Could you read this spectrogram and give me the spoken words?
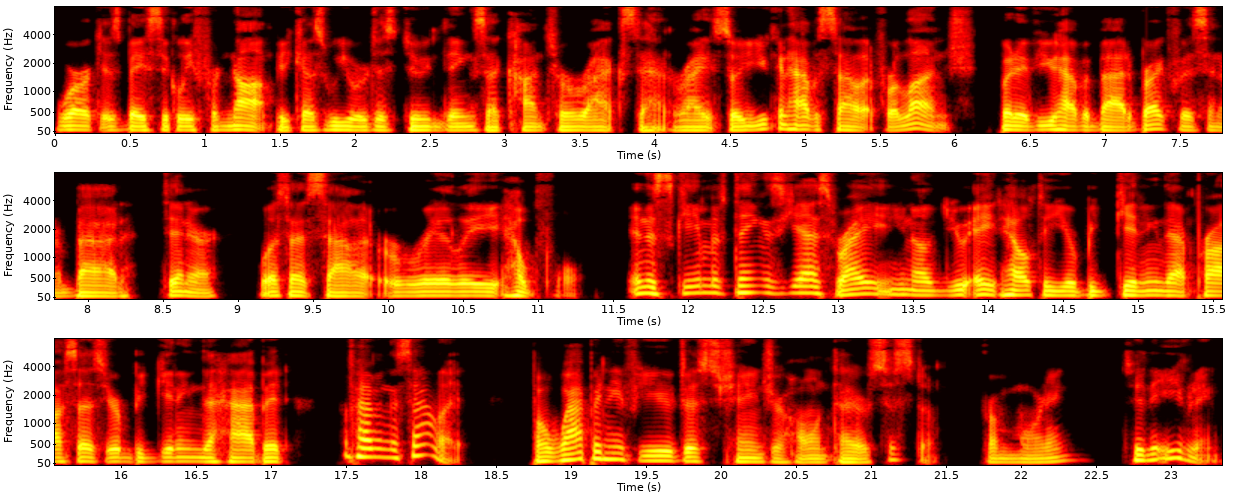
work is basically for naught because we were just doing things that counteracts that, right? So you can have a salad for lunch, but if you have a bad breakfast and a bad dinner, was that salad really helpful? In the scheme of things, yes, right? You know, you ate healthy, you're beginning that process, you're beginning the habit of having a salad. But what happens if you just change your whole entire system from morning to the evening?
